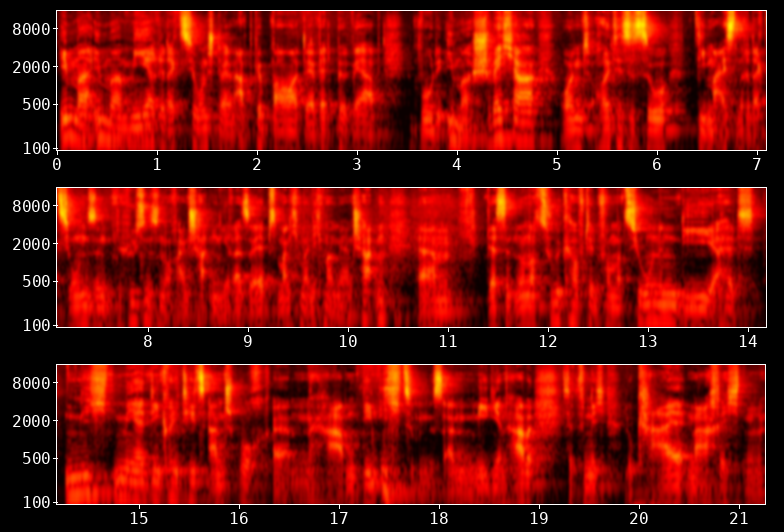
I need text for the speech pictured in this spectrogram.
immer, immer mehr Redaktionsstellen abgebaut. Der Wettbewerb wurde immer schwächer und heute ist es so, die meisten Redaktionen sind höchstens noch ein Schatten ihrer selbst, manchmal nicht mal mehr ein Schatten. Ähm, das sind nur noch zugekaufte Informationen, die halt nicht mehr den Qualitätsanspruch ähm, haben, den ich zumindest an Medien habe. Deshalb finde ich Lokalnachrichten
